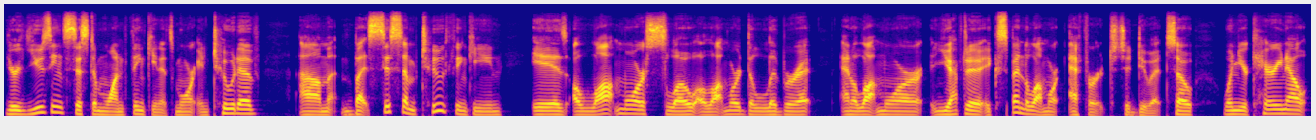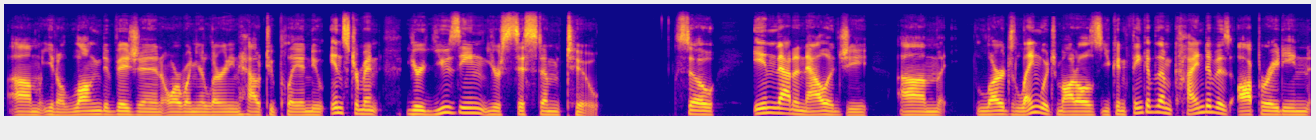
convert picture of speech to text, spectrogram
You're using system one thinking. It's more intuitive. Um, but system two thinking is a lot more slow, a lot more deliberate, and a lot more, you have to expend a lot more effort to do it. So when you're carrying out, um, you know, long division or when you're learning how to play a new instrument, you're using your system two. So in that analogy, um, large language models, you can think of them kind of as operating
